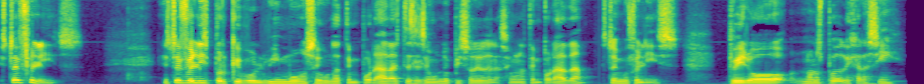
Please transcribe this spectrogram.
Estoy feliz Estoy feliz porque volvimos segunda temporada. Este es el segundo episodio de la segunda temporada. Estoy muy feliz. Pero no los puedo dejar así.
